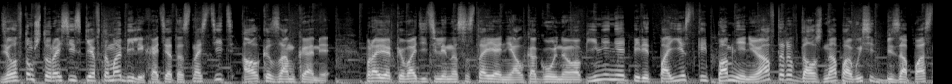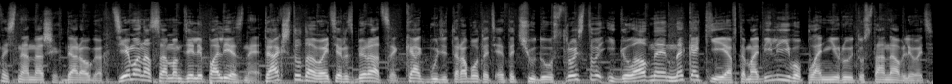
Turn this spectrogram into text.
Дело в том, что российские автомобили хотят оснастить алкозамками. Проверка водителей на состояние алкогольного опьянения перед поездкой, по мнению авторов, должна повысить безопасность на наших дорогах. Тема на самом деле полезная, так что давайте разбираться, как будет работать это чудо-устройство и главное, на какие автомобили его планируют устанавливать.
